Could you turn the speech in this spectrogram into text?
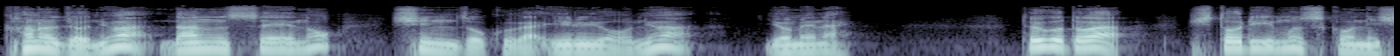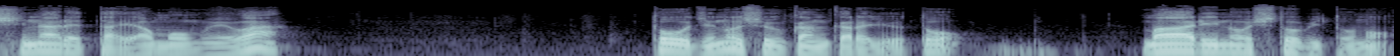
彼女には男性の親族がいるようには読めない。ということは一人息子に死なれたやもめは当時の習慣から言うと周りの人々の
